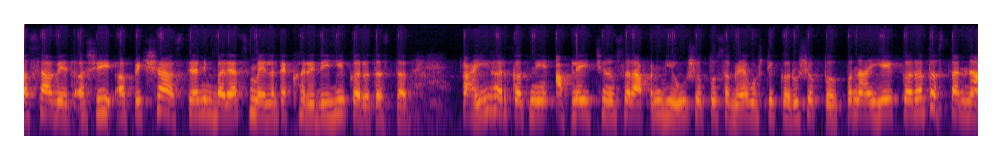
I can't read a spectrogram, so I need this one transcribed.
असावेत अशी अपेक्षा असते आणि बऱ्याच महिला त्या खरेदीही करत असतात. काही हरकत नाही आपल्या इच्छेनुसार आपण घेऊ शकतो सगळ्या गोष्टी करू शकतो. पण हे करत असताना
